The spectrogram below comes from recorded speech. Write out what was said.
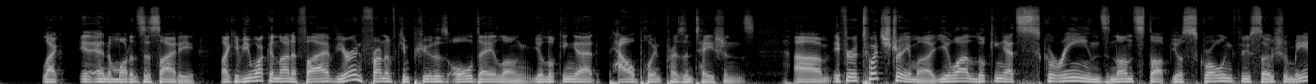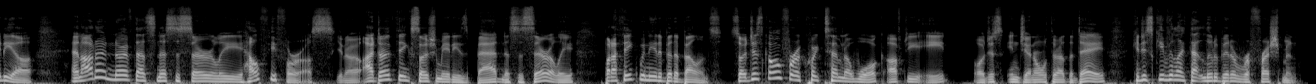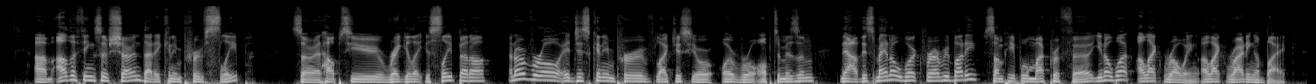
like in a modern society. Like if you work a nine to five, you're in front of computers all day long. You're looking at PowerPoint presentations. Um, if you're a Twitch streamer, you are looking at screens nonstop. You're scrolling through social media. And I don't know if that's necessarily healthy for us. You know, I don't think social media is bad necessarily, but I think we need a bit of balance. So just going for a quick 10 minute walk after you eat, or just in general throughout the day, can just give you like that little bit of refreshment. Um, other things have shown that it can improve sleep. So it helps you regulate your sleep better. And overall, it just can improve like just your overall optimism. Now, this may not work for everybody. Some people might prefer, you know what? I like rowing. I like riding a bike.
